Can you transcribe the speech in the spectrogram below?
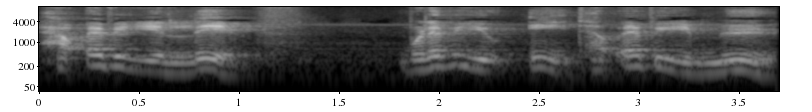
however you live, whatever you eat, however you move,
